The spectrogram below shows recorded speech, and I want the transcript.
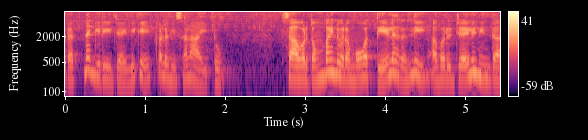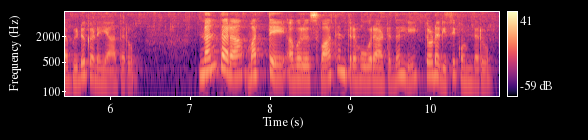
ರತ್ನಗಿರಿ ಜೈಲಿಗೆ ಕಳುಹಿಸಲಾಯಿತು. ಸಾವಿರದ ಒಂಬೈನೂರ ಮೂವತ್ತೇಳರಲ್ಲಿ ಅವರು ಜೈಲಿನಿಂದ ಬಿಡುಗಡೆಯಾದರು. ನಂತರ ಮತ್ತೆ ಅವರು ಸ್ವಾತಂತ್ರ್ಯ ಹೋರಾಟದಲ್ಲಿ ತೊಡಗಿಸಿಕೊಂಡರು.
